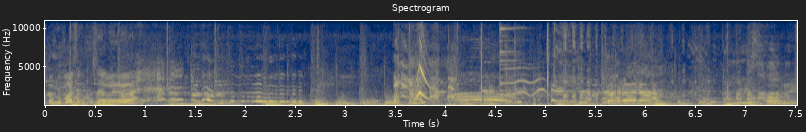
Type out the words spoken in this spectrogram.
Huwag mo ipasok mo sa'yo. Gara na. History.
